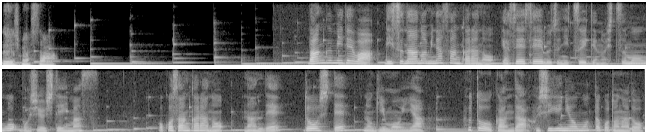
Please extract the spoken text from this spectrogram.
失礼しました。番組ではリスナーの皆さんからの野生生物についての質問を募集していますお子さんからの「なんで?」「どうして?」の疑問やふと浮かんだ不思議に思ったことなど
